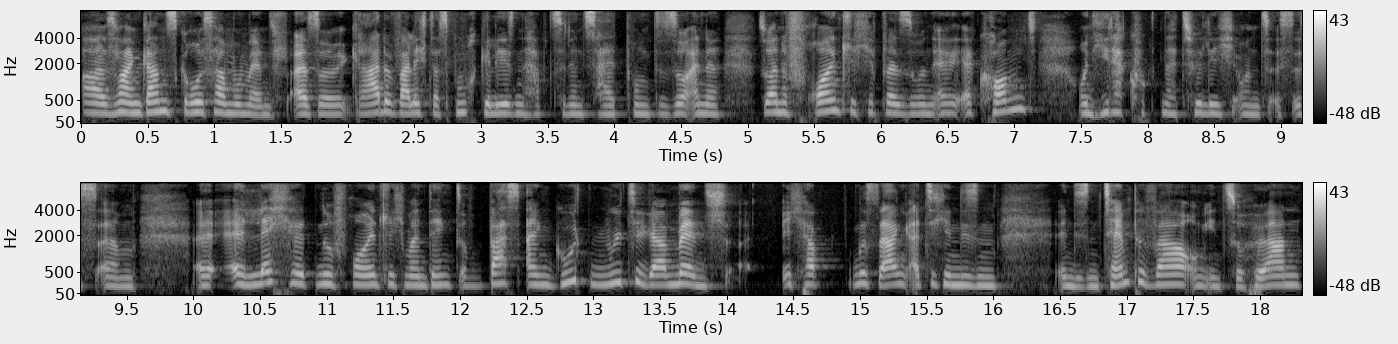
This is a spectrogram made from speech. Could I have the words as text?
Oh, das war ein ganz großer Moment. Also gerade weil ich das Buch gelesen habe zu den Zeitpunkten, so eine so eine freundliche Person. Er, er kommt und jeder guckt natürlich und es ist ähm, äh, er lächelt nur freundlich. Man denkt, was ein gutmütiger Mensch. Ich hab, muss sagen, als ich in diesem in diesem Tempel war, um ihn zu hören,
